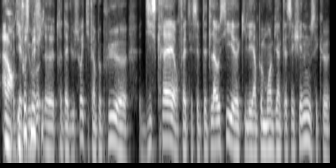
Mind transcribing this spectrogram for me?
alors, il faut se méfier. Euh, Davius White, il fait un peu plus euh, discret en fait, et c'est peut-être là aussi euh, qu'il est un peu moins bien classé chez nous. C'est que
